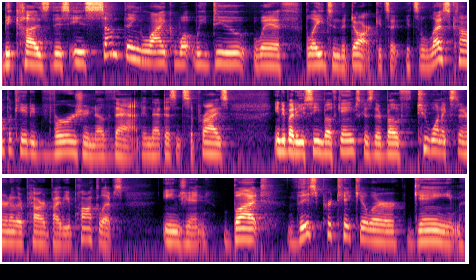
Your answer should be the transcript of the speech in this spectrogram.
because this is something like what we do with Blades in the Dark. It's a it's a less complicated version of that, and that doesn't surprise anybody who's seen both games because they're both to one extent or another powered by the Apocalypse engine. But this particular game,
